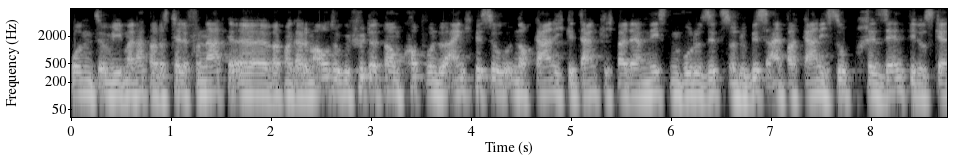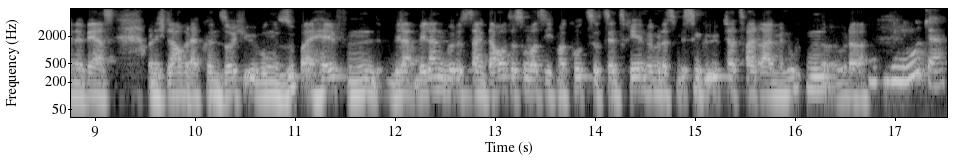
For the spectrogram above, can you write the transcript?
Und irgendwie, man hat noch das Telefonat, äh, was man gerade im Auto geführt hat, noch im Kopf und du eigentlich bist du noch gar nicht gedanklich bei deinem nächsten, wo du sitzt und du bist einfach gar nicht so präsent, wie du es gerne wärst. Und ich glaube, da können solche Übungen super helfen. Wie, wie lange würdest du sagen, dauert es sowas, sich mal kurz zu zentrieren, wenn man das ein bisschen geübt hat, zwei, drei Minuten oder Minute.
